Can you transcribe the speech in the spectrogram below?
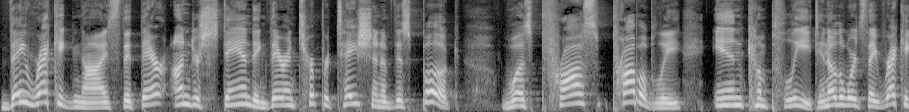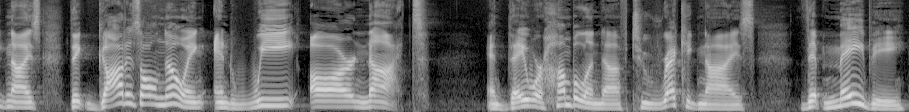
they recognized that their understanding, their interpretation of this book was pros- probably incomplete. In other words, they recognized that God is all knowing and we are not. And they were humble enough to recognize that maybe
